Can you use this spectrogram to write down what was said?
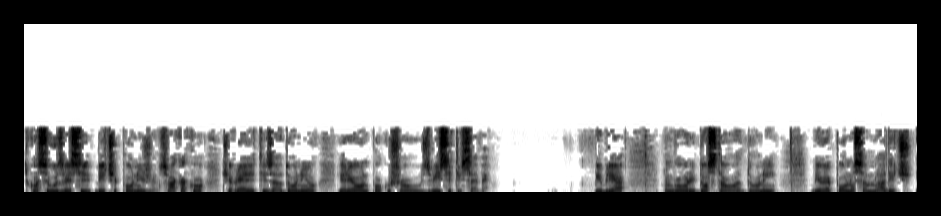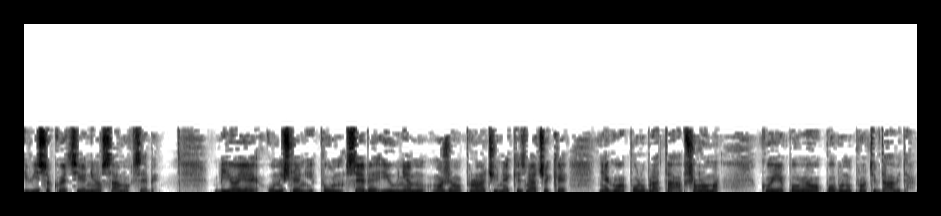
Tko se uzvisi, bit će ponižen. Svakako će vrediti za Adoniju, jer je on pokušao uzvisiti sebe. Biblija nam govori dosta o Adoniji, bio je ponosan mladić i visoko je cijenio samog sebe. Bio je umišljen i pun sebe i u njemu možemo pronaći neke značajke njegova polubrata Apšaloma, koji je poveo pobunu protiv Davida.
